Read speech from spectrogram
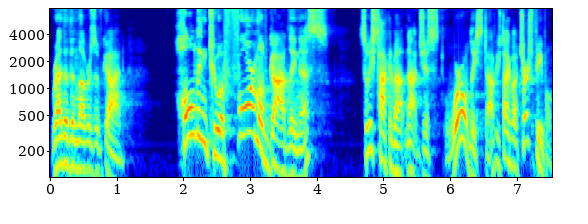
rather than lovers of God. Holding to a form of godliness. So he's talking about not just worldly stuff, he's talking about church people.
